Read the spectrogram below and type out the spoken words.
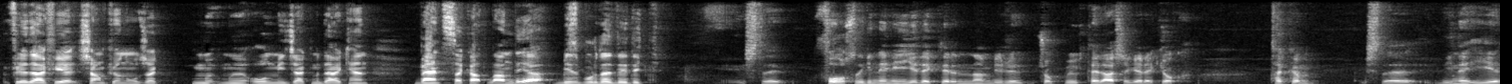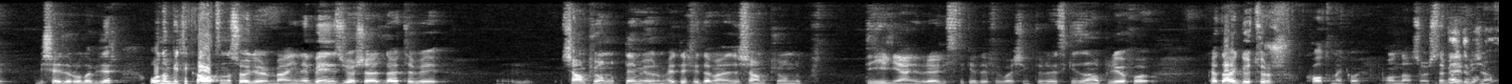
Philadelphia şampiyon olacak mı, mı olmayacak mı derken Bent sakatlandı ya biz burada dedik işte Falls Lig'in en iyi yedeklerinden biri. Çok büyük telaşa gerek yok. Takım işte yine iyi bir şeyler olabilir. Onun bir tık altını söylüyorum ben. Yine benziyor şeyler. Tabii e, şampiyonluk demiyorum. Hedefi de bence şampiyonluk değil yani realistik hedefi Washington Redskins ama playoff'u kadar götürür Colt McCoy. Ondan sonrasını bilemeyeceğim.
